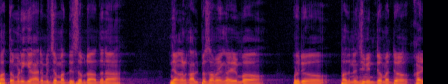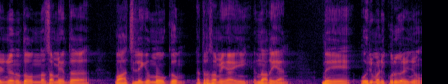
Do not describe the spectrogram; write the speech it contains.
പത്ത് മണിക്ക് ആരംഭിച്ച മധ്യസ്ഥ പ്രാർത്ഥന ഞങ്ങൾക്ക് അല്പസമയം കഴിയുമ്പോൾ ഒരു പതിനഞ്ച് മിനിറ്റോ മറ്റോ കഴിഞ്ഞു എന്ന് തോന്നുന്ന സമയത്ത് വാച്ചിലേക്ക് നോക്കും എത്ര സമയമായി എന്നറിയാൻ. ദേ ഒരു മണിക്കൂർ കഴിഞ്ഞു.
